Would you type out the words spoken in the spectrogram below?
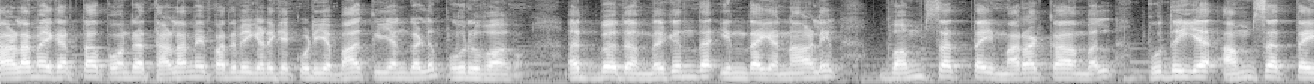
தலைமை கர்த்தா போன்ற தலைமை பதவி கிடைக்கக்கூடிய பாக்கியங்களும் உருவாகும். அற்புதம் மிகுந்த இன்றைய நாளில் வம்சத்தை மறக்காமல் புதிய அம்சத்தை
